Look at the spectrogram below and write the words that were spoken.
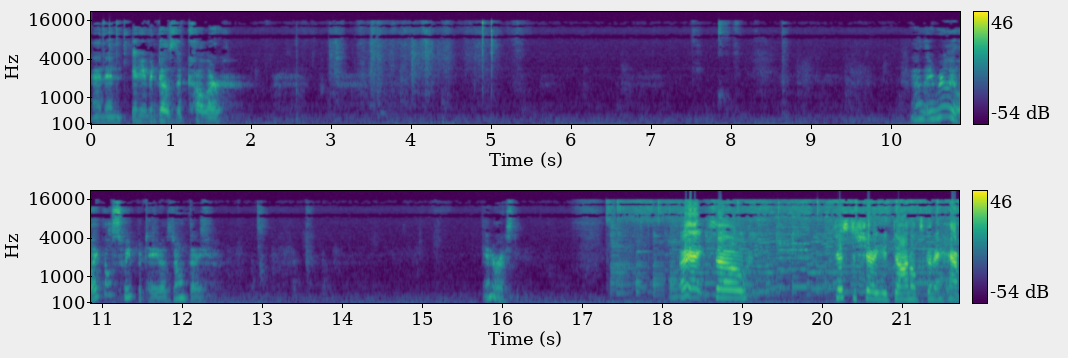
And then it even does the color. Well, they really like those sweet potatoes, don't they? Interesting. Alright, so just to show you, Donald's going to have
